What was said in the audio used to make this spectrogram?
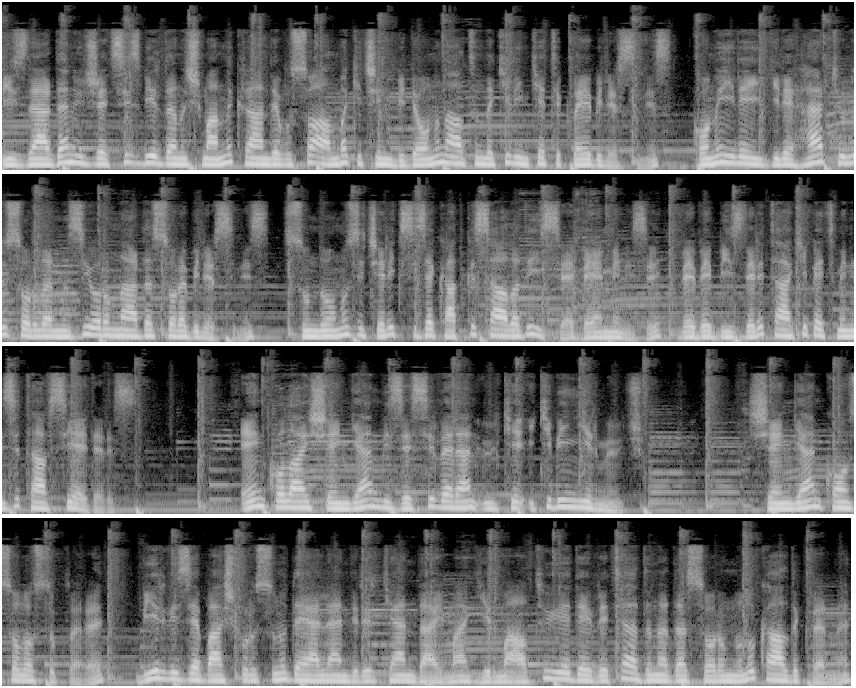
Bizlerden ücretsiz bir danışmanlık randevusu almak için videonun altındaki linke tıklayabilirsiniz. Konu ile ilgili her türlü sorularınızı yorumlarda sorabilirsiniz. Sunduğumuz içerik size katkı sağladı ise beğenmenizi ve ve bizleri takip etmenizi tavsiye ederiz. En kolay Schengen vizesi veren ülke 2023. Schengen konsoloslukları, bir vize başvurusunu değerlendirirken daima 26 üye devleti adına da sorumluluk aldıklarını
